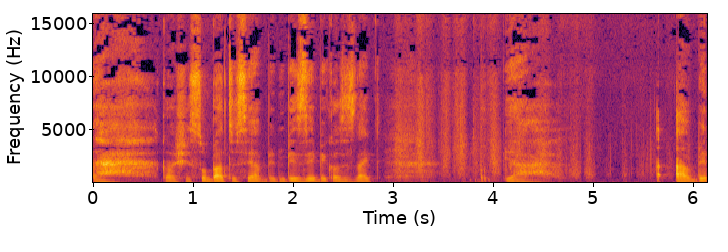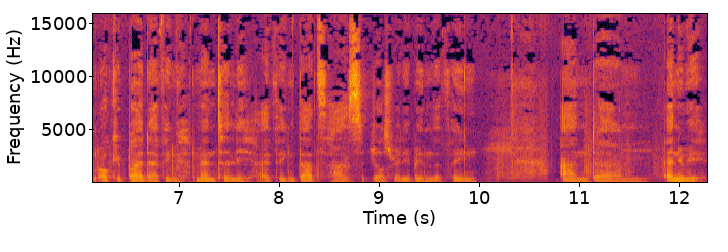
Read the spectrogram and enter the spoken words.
Gosh, it's so bad to say I've been busy because it's like yeah, I've been occupied, I think, mentally. I think that has just really been the thing. And um, anyway,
